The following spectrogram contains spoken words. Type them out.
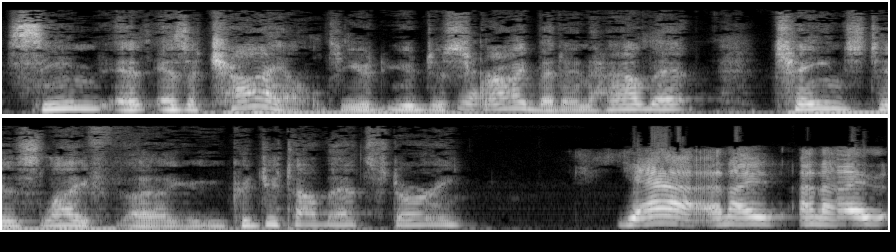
seemed as, as a child you you describe yeah. it and how that changed his life. Uh, could you tell that story? Yeah and i and i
